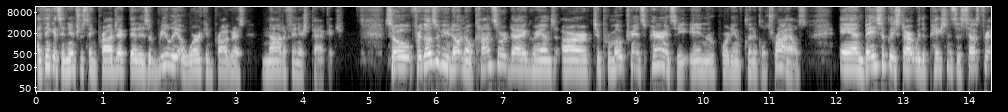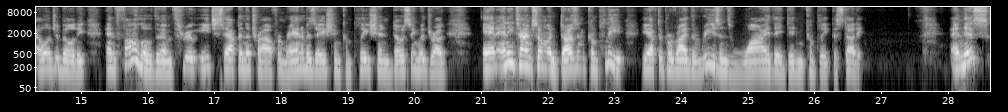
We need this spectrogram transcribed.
I think it's an interesting project that is a, really a work in progress, not a finished package. So for those of you who don't know, consort diagrams are to promote transparency in reporting of clinical trials and basically start with the patients assessed for eligibility and follow them through each step in the trial from randomization, completion, dosing with drug. And anytime someone doesn't complete, you have to provide the reasons why they didn't complete the study. And this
